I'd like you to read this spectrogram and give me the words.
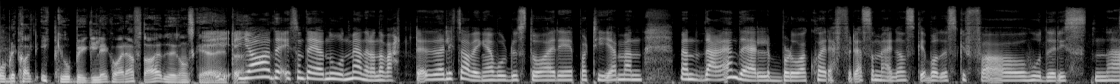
Og blir kalt ikke oppbyggelig i KrF, da er du ganske ute? Ja, det, liksom det noen mener han har vært. Det er litt avhengig av hvor du står i partiet, men, men det er en del blå KrF-ere som er ganske både skuffa og hoderystende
